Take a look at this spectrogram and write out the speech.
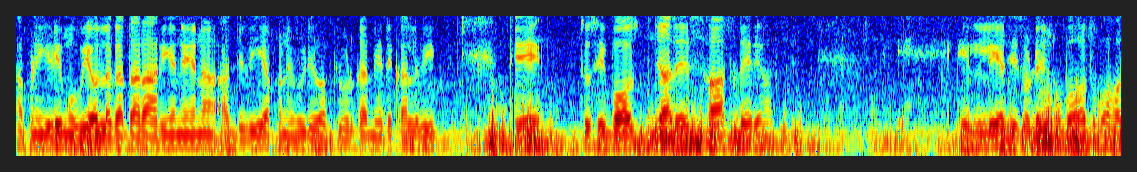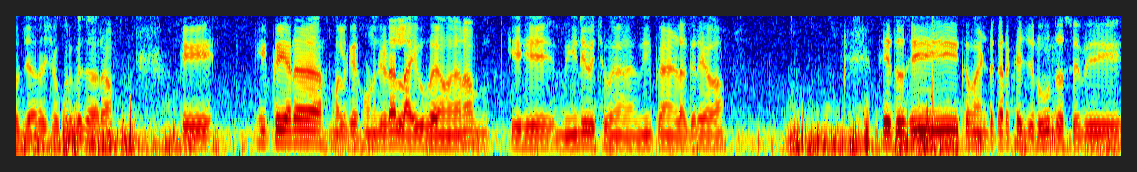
ਆਪਣੀ ਜਿਹੜੀ ਮੂਵੀ ਆ ਉਹ ਲਗਾਤਾਰ ਆ ਰਹੀਆਂ ਨੇ ਨਾ ਅੱਜ ਵੀ ਆਪਾਂ ਨੇ ਵੀਡੀਓ ਅਪਲੋਡ ਕਰਨੀ ਹੈ ਤੇ ਕੱਲ ਵੀ। ਤੇ ਤੁਸੀਂ ਬਹੁਤ ਜ਼ਿਆਦਾ ਸਾਥ ਦੇ ਰਹੇ ਹੋ। ਇਹ ਲਈ ਅਸੀਂ ਤੁਹਾਡੇ ਬਹੁਤ ਬਹੁਤ ਜ਼ਿਆਦਾ ਸ਼ੁਕਰਗੁਜ਼ਾਰ ਹਾਂ। ਤੇ ਇੱਕ ਯਾਰ, ਮਤਲਬ ਕਿ ਹੁਣ ਜਿਹੜਾ ਲਾਈਵ ਹੋਇਆ ਹੋਇਆ ਨਾ, ਇਹ ਮੀਂਹ ਦੇ ਵਿੱਚ ਹੋਇਆ, ਮੀਂਹ ਪੈਣ ਲੱਗ ਰਿਹਾ ਵਾ। ਤੇ ਤੁਸੀਂ ਕਮੈਂਟ ਕਰਕੇ ਜਰੂਰ ਦੱਸਿਓ ਵੀ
